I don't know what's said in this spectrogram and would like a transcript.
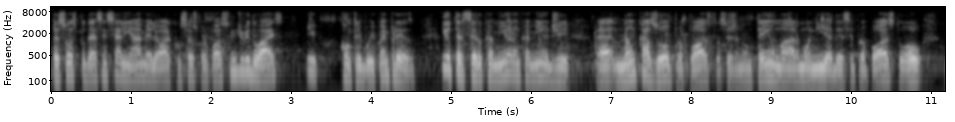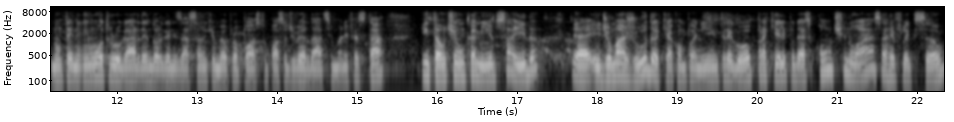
pessoas pudessem se alinhar melhor com seus propósitos individuais e contribuir com a empresa. E o terceiro caminho era um caminho de é, não casou o propósito, ou seja, não tem uma harmonia desse propósito, ou não tem nenhum outro lugar dentro da organização em que o meu propósito possa de verdade se manifestar. Então tinha um caminho de saída é, e de uma ajuda que a companhia entregou para que ele pudesse continuar essa reflexão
